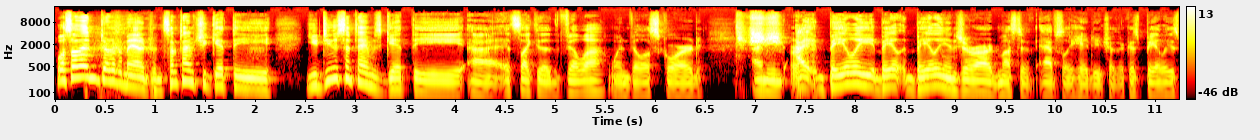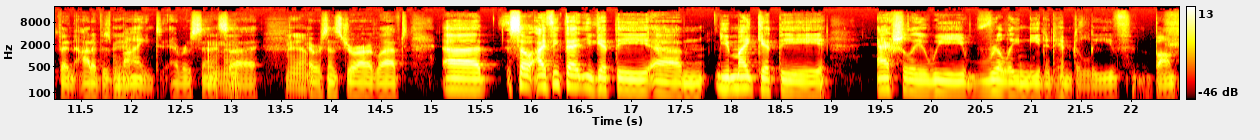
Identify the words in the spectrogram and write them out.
Well, so then don't have a manager, and sometimes you get the you do sometimes get the. Uh, it's like the Villa when Villa scored. I mean, I, Bailey, Bailey Bailey and Gerrard must have absolutely hated each other because Bailey's been out of his mind ever since uh, Yeah. ever since Gerrard left. Uh, so I think that you get the um, you might get the actually we really needed him to leave bump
